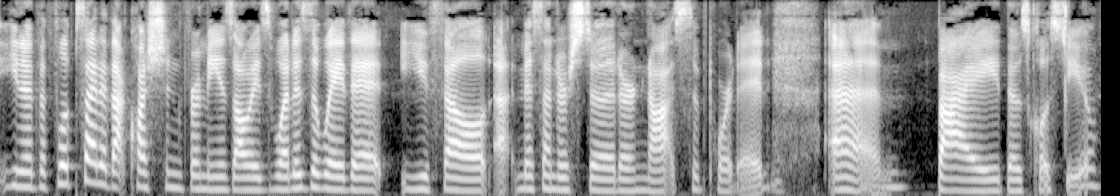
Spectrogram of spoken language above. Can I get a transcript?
you know, the flip side of that question for me is always what is the way that you felt uh, misunderstood or not supported um, by those close to you?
